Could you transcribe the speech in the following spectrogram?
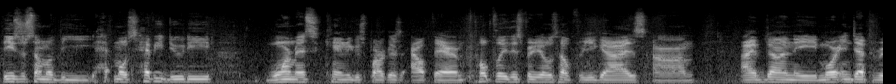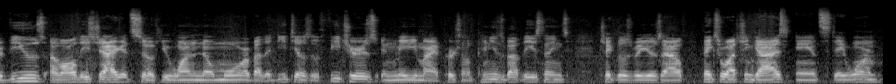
these are some of the he most heavy-duty, warmest Canada Goose parkas out there. Hopefully this video was helpful for you guys. Um, I've done a more in-depth reviews of all these jackets, so if you want to know more about the details of the features and maybe my personal opinions about these things, check those videos out. Thanks for watching, guys, and stay warm.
